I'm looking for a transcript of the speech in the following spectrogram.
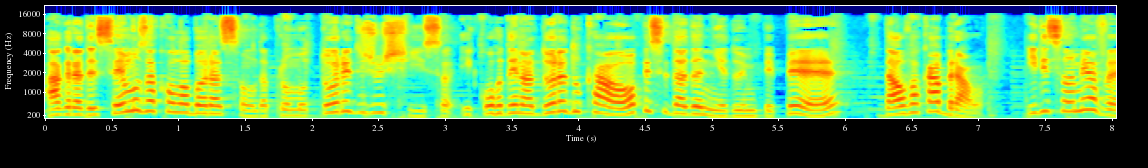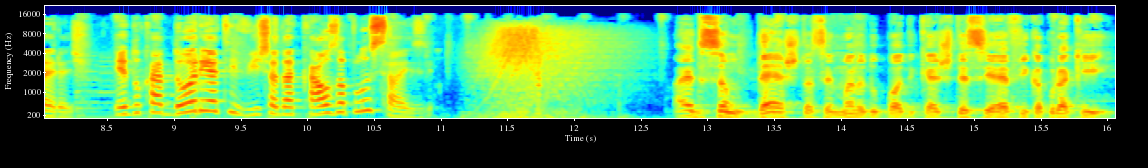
Agradecemos a colaboração da promotora de justiça e coordenadora do CAOP Cidadania do MPPE, Dalva Cabral, e de Samia Veras, educadora e ativista da causa Plus Size. A edição desta semana do podcast TCE fica por aqui.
